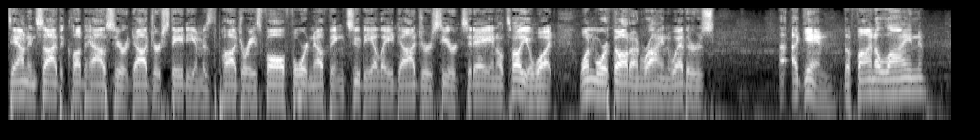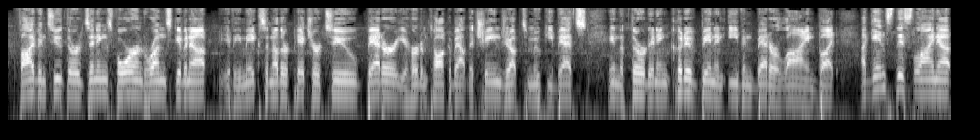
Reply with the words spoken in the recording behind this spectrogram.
down inside the clubhouse here at Dodger Stadium as the Padres fall 4 0 to the LA Dodgers here today. And I'll tell you what, one more thought on Ryan Weathers. Uh, again, the final line five and two thirds innings, four earned runs given up. If he makes another pitch or two better, you heard him talk about the change up to Mookie Betts in the third inning. Could have been an even better line. But against this lineup,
